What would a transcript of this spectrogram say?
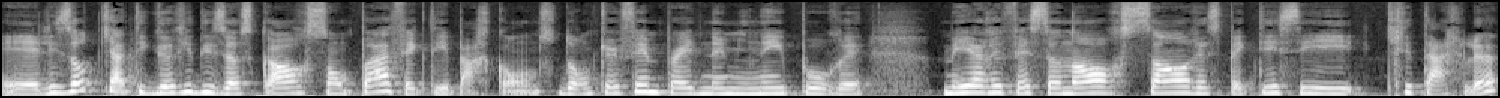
Euh, les autres catégories des Oscars sont pas affectées par contre. Donc un film peut être nominé pour euh, meilleur effet sonore sans respecter ces critères-là.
